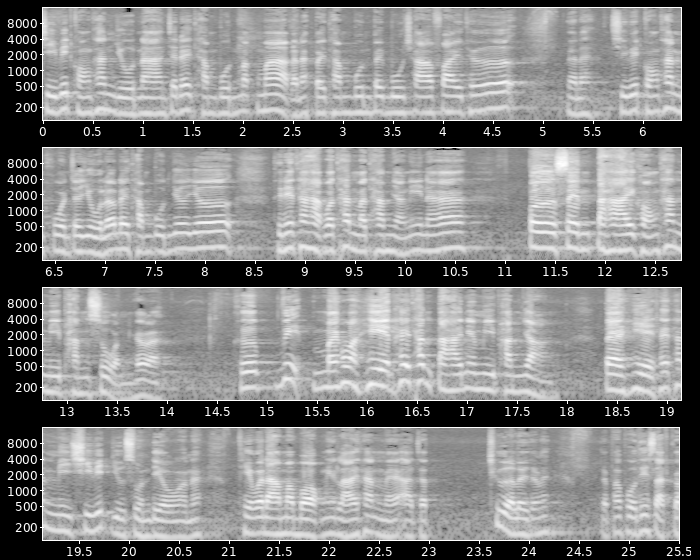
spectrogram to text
ชีวิตของท่านอยู่นานจะได้ทำบุญมากๆนะไปทำบุญไปบูชาไฟเถอะนะนะชีวิตของท่านควรจะอยู่แล้วได้ทำบุญเยอะๆ ทีนี้ถ้าหากว่าท่านมาทำอย่างนี้นะ เปอร์เซนต์ตายของท่านมีพันส่วนครับคือวิหมายความว่าเหตุให้ท่านตายเนี่ยมีพันอย่าง แต่เหตุให้ท่านมีชีวิตอยู่ส่วนเดียวนะเทวดามาบอกนี่หลายท่านแม้อาจจะเชื่อเลยใช่ไหม แต่พระโพธิสัตว์ก็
